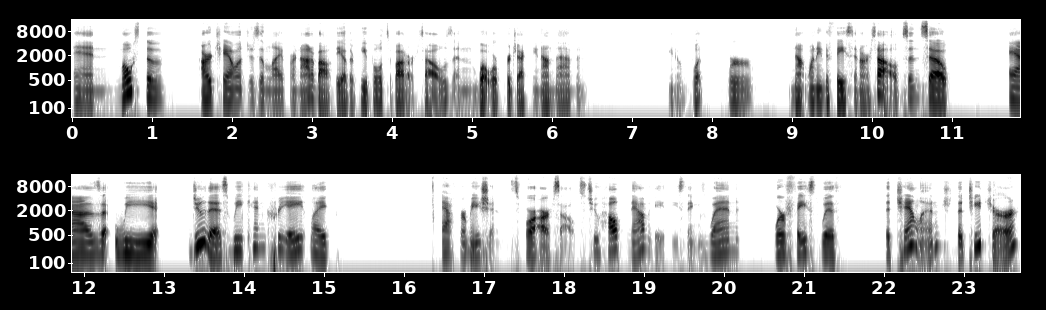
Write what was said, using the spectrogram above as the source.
And most of our challenges in life are not about the other people, it's about ourselves and what we're projecting on them and you know what we're not wanting to face in ourselves. And so as we do this, we can create like affirmations for ourselves to help navigate these things when we're faced with the challenge, the teacher,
